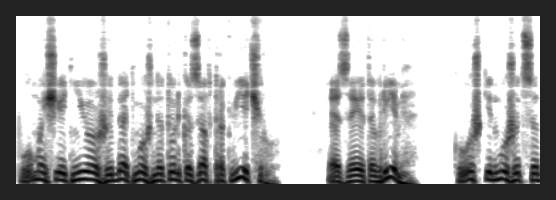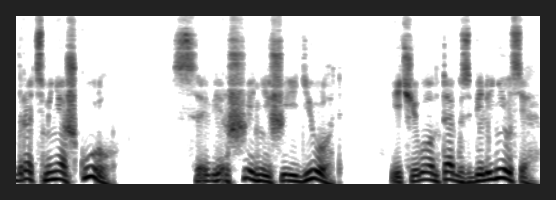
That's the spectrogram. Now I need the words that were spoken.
Помощи от нее ожидать можно только завтра к вечеру, а за это время Кошкин может содрать с меня шкуру. Совершеннейший идиот. И чего он так взбеленился,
